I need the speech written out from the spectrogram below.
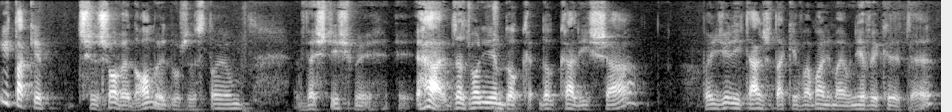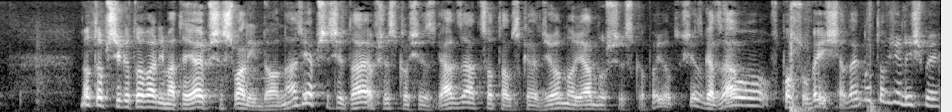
i takie czynszowe domy duże stoją. Weszliśmy, aha, zadzwoniłem do, do Kalisza, powiedzieli tak, że takie włamanie mają niewykryte. No to przygotowali materiały, przesłali do nas. Ja przeczytałem, wszystko się zgadza, co tam skradziono, Janusz wszystko powiedział, to się zgadzało, sposób wejścia, tak, no to wzięliśmy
